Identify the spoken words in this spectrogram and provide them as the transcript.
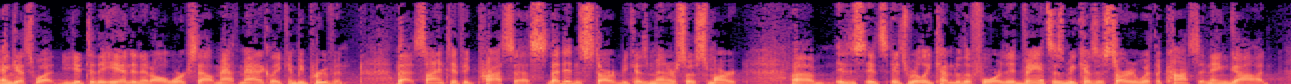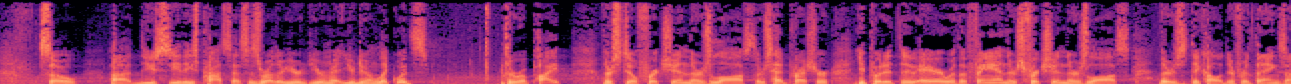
And guess what? You get to the end and it all works out. Mathematically, it can be proven. That scientific process, that didn't start because men are so smart. Um, it's, it's, it's really come to the fore, the advances, because it started with a constant named God. So, uh, you see these processes, whether you're, you're, you're doing liquids, through a pipe, there's still friction, there's loss, there's head pressure. You put it through air with a fan, there's friction, there's loss, there's they call it different things. I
